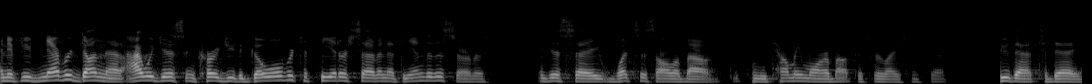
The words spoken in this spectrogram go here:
And if you've never done that, I would just encourage you to go over to Theater 7 at the end of the service and just say, What's this all about? Can you tell me more about this relationship? do that today.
